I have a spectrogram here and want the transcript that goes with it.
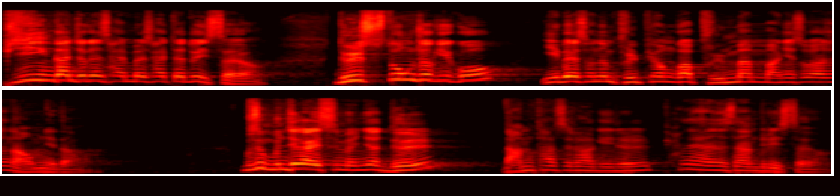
비인간적인 삶을 살 때도 있어요. 늘 수동적이고 입에서는 불평과 불만만이 쏟아져 나옵니다. 무슨 문제가 있으면요, 늘 남 탓을 하기를 편해하는 사람들이 있어요.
